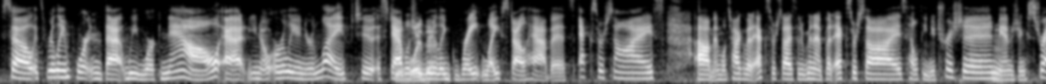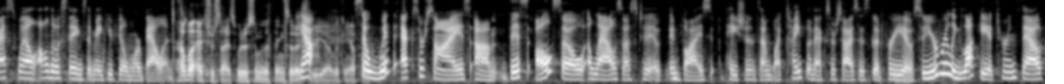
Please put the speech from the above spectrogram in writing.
So it's really important that we work now at you know early in your life to establish that. really great lifestyle habits, exercise, um, and we'll talk about exercise in a minute. But exercise, healthy nutrition, Hmm. managing stress well, all those things that make you feel more balanced. How about exercise? What are some of the things that I Yeah. should be uh, looking out So for? with exercise, um, this also allows us to advise patients on what type of exercise is good for Mm-hmm. you. So you're really lucky. It turns out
